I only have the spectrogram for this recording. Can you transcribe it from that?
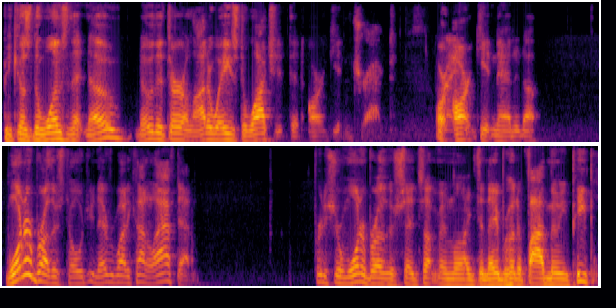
because the ones that know know that there are a lot of ways to watch it that aren't getting tracked or Right. aren't getting added up. Warner Brothers told you, and everybody kind of laughed at them. Pretty sure Warner Brothers said something in like the neighborhood of five million people.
